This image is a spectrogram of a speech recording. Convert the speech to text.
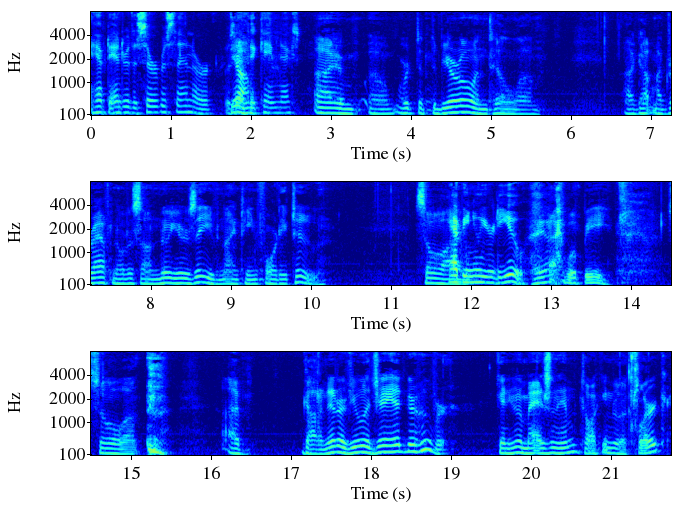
have to enter the service then, or was Yeah. that that came next? I uh, worked at the Bureau until um, I got my draft notice on New Year's Eve, 1942. So Happy I, New Year to you. Yeah, will be. So uh, I got an interview with J. Edgar Hoover. Can you imagine him talking to a clerk?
